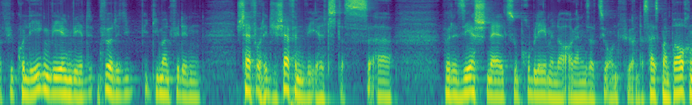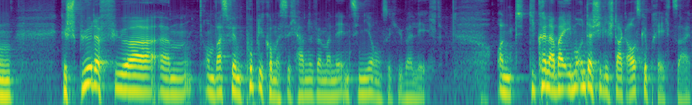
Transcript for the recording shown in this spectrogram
für Kollegen wählen würde, die, die man für den Chef oder die Chefin wählt. Das äh, würde sehr schnell zu Problemen in der Organisation führen. Das heißt, man braucht ein Gespür dafür, ähm, um was für ein Publikum es sich handelt, wenn man eine Inszenierung sich überlegt. Und die können aber eben unterschiedlich stark ausgeprägt sein.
